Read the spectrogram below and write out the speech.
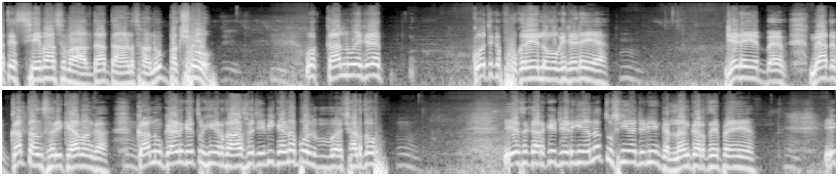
ਅਤੇ ਸੇਵਾ ਸੰਭਾਲ ਦਾ ਦਾਨ ਸਾਨੂੰ ਬਖਸ਼ੋ ਉਹ ਕੱਲ ਨੂੰ ਇਹ ਜਿਹੜੇ ਕੁਝ ਕੁ ਫੁਕਰੇ ਲੋਕ ਜਿਹੜੇ ਆ, ਜਿਹੜੇ ਮੈਂ ਤਾਂ ਗਲਤ ਅਨਸਰ ਹੀ ਕਹਾਂਗਾ ਕੱਲ ਨੂੰ ਕਹਿਣਗੇ, ਤੁਸੀਂ ਅਰਦਾਸ ਵਿੱਚ ਇਹ ਵੀ ਕਹਿਣਾ ਭੁੱਲ ਛੱਡ ਦਿਓ ਇਸ ਕਰਕੇ ਜਿਹੜੀਆਂ ਨਾ, ਤੁਸੀਂ ਆ ਜਿਹੜੀਆਂ ਗੱਲਾਂ ਕਰਦੇ ਪਏ ਆ, ਇਹ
